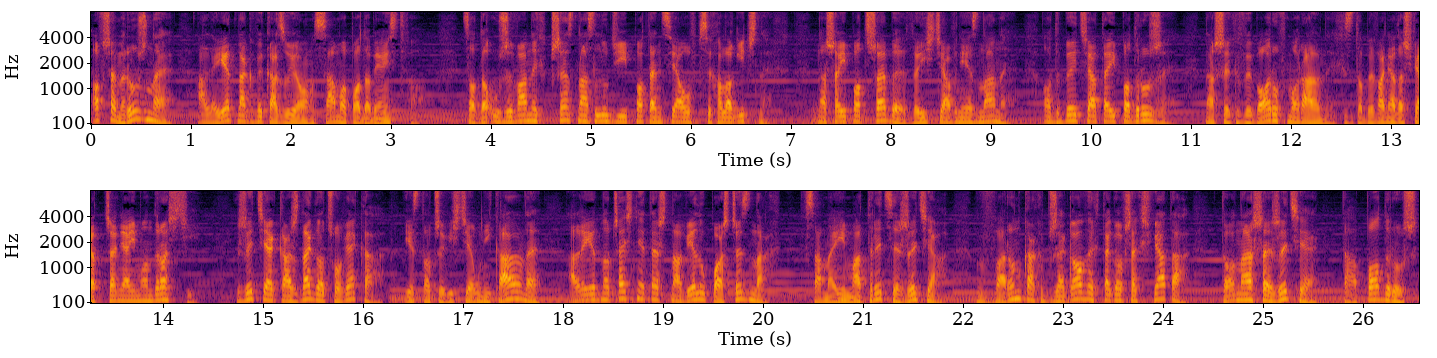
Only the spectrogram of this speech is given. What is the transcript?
owszem różne, ale jednak wykazują samo podobieństwo. Co do używanych przez nas ludzi potencjałów psychologicznych, naszej potrzeby wyjścia w nieznane, odbycia tej podróży, naszych wyborów moralnych, zdobywania doświadczenia i mądrości. Życie każdego człowieka jest oczywiście unikalne, ale jednocześnie też na wielu płaszczyznach w samej matrycy życia, w warunkach brzegowych tego wszechświata, to nasze życie, ta podróż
